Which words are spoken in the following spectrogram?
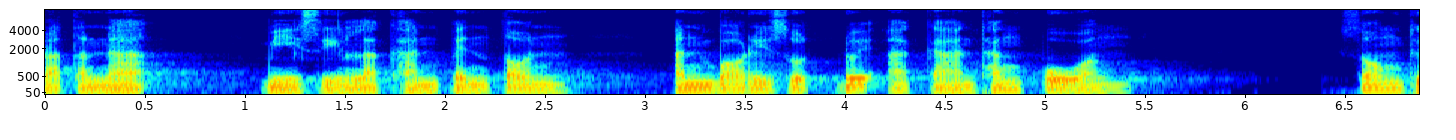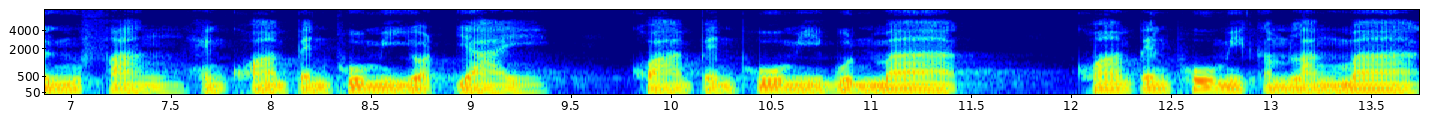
รัตนะ มีศีลขันเป็นต้น อันบริสุทธิ์ด้วยอาการทั้งปวง ทรงถึงฝั่งแห่งความเป็นผู้มียศใหญ่ ความเป็นผู้มีบุญมาก ความเป็นผู้มีกำลังมาก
